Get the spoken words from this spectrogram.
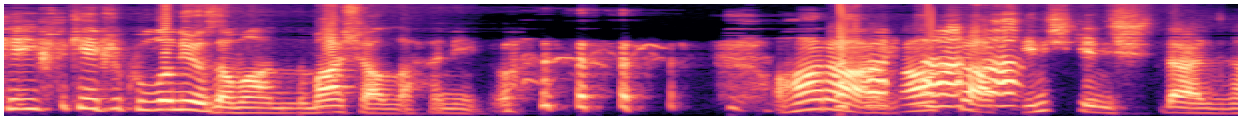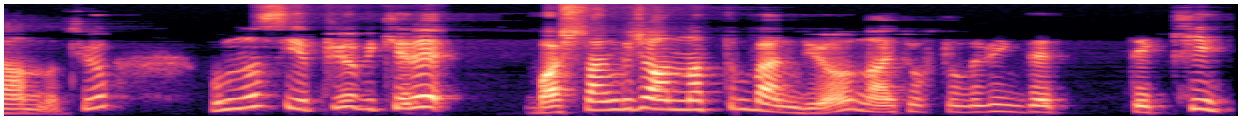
keyifli keyifli kullanıyor zamanını maşallah hani. ağır ağır, rahat rahat, geniş geniş derdini anlatıyor. Bunu nasıl yapıyor? Bir kere başlangıcı anlattım ben diyor. Night of the Living Dead'deki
